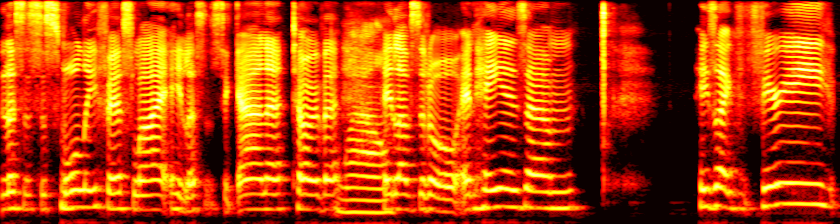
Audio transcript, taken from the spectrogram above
He listens to Smalley First Light. He listens to Garner Tova. Wow. He loves it all, and he is um, he's like very.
